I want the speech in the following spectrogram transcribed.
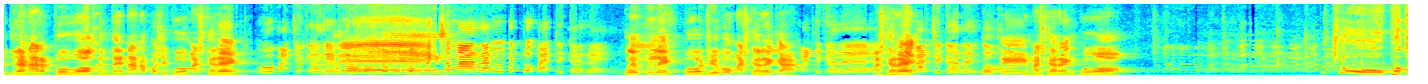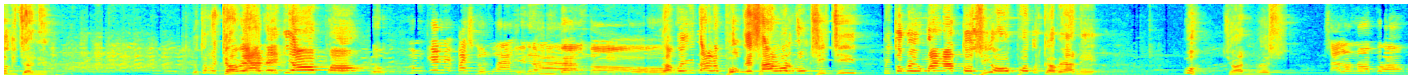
panjenengan arep bawa gentenan apa sing bawa Mas Gareng? Oh, Pak De Gareng. Yo mumpung teng Semarang petuk Pak De Gareng. Kowe pilih bawa dhewe apa Mas Gareng ka? Pak De Gareng. Mas Gareng? Pak De Gareng. Oke, Mas Gareng bawa. Iki opo to kijane? Ya terus gaweane iki apa? Lho, mengke nek pas gon langgar. Ya, nembang to. Lah kowe iki tak lebokke salon wong siji 700 si apa to gaweane? Wah, jan wis Salon apa?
